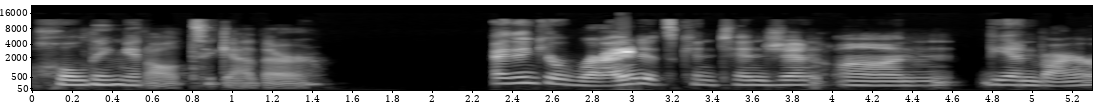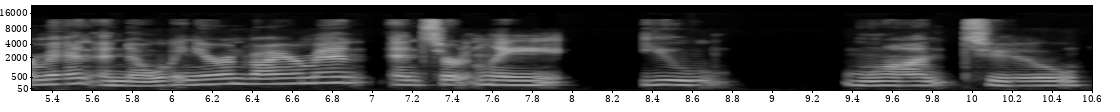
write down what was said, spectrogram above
holding it all together? I think you're right. It's contingent on the environment and knowing your environment. And certainly you want to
